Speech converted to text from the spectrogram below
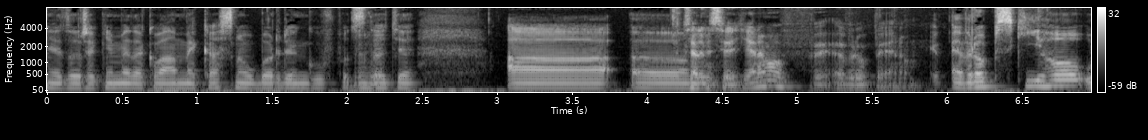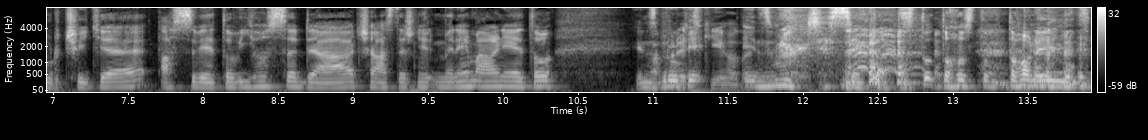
je to řekněme taková meka snowboardingu v podstatě. Mm-hmm. A, uh, v celém světě nebo v Evropě jenom? Evropskýho určitě a světovýho se dá částečně, minimálně je to Innsbruck, Innsbruck přesně tak, to, toho, toho, nejvíc.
